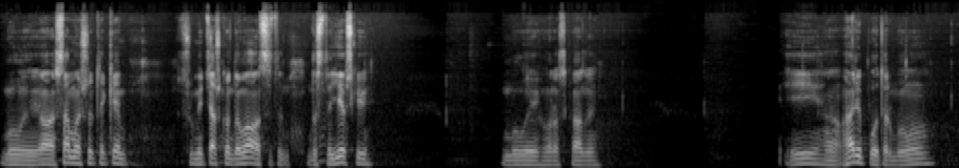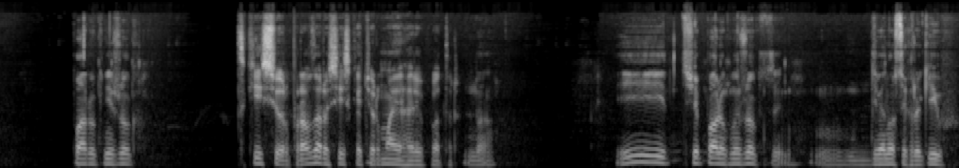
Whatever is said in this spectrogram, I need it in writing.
були. А саме, що таке, що мені тяжко давалося, це Достоєвський. Були його розкази. І а, Гаррі Поттер було. Пару книжок. Такий сюр, правда? Російська тюрма і Гаррі Поттер. Да. І ще пару книжок 90-х років.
